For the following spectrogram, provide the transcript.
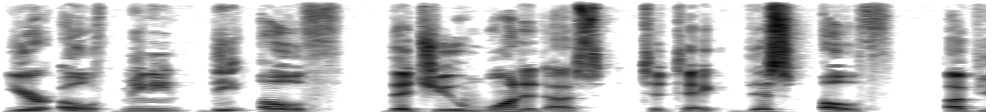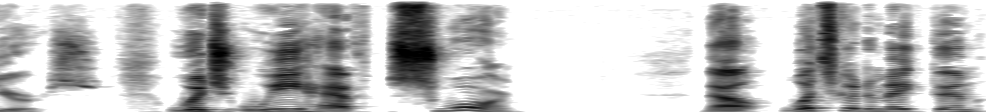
your oath, meaning the oath that you wanted us to take, this oath of yours, which we have sworn. Now, what's going to make them,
